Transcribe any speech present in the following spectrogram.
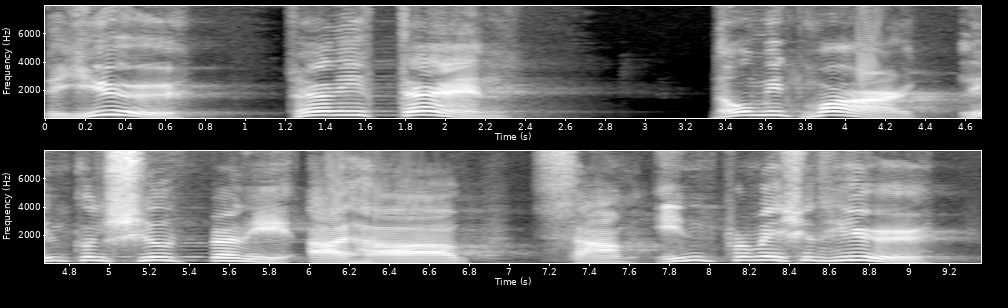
The year 2010. No mint mark. Lincoln Shield Penny. I have some information here.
